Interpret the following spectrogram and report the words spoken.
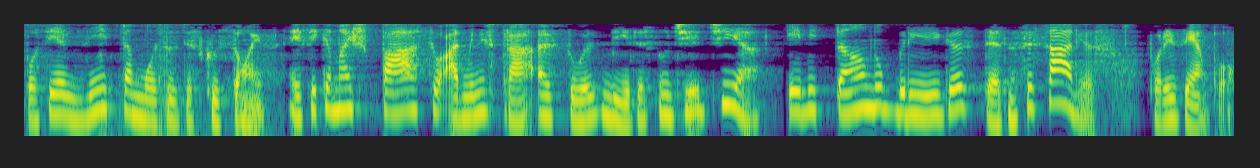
você evita muitas discussões e fica mais fácil administrar as suas vidas no dia a dia, evitando brigas desnecessárias. Por exemplo,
